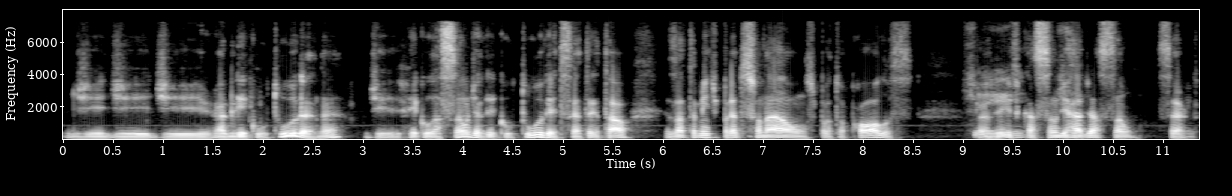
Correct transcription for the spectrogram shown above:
de, de, de agricultura, né? de regulação de agricultura, etc. e tal, exatamente para adicionar uns protocolos para verificação de radiação, certo?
